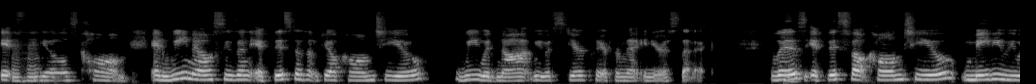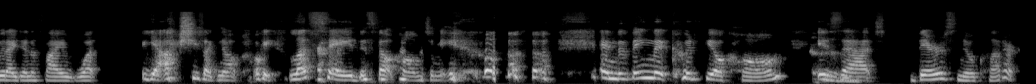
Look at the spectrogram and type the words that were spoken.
It Mhm. feels calm. And we know, Susan, if this doesn't feel calm to you, we would not, we would steer clear from that in your aesthetic. Liz, if this felt calm to you, maybe we would identify what. Yeah, she's like, no. Okay, let's say this felt calm to me. and the thing that could feel calm is hmm. that there's no clutter.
